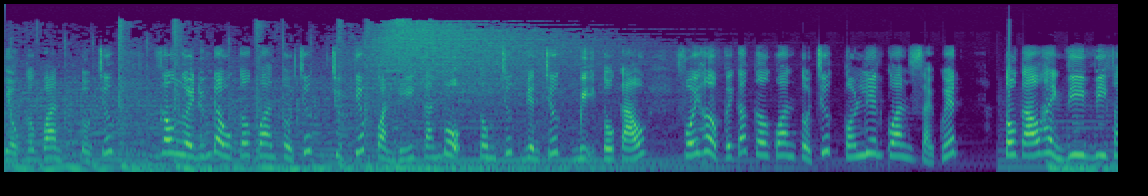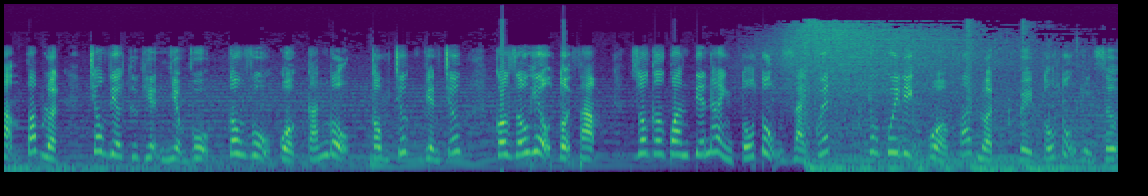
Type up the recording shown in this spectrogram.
nhiều cơ quan, tổ chức do người đứng đầu cơ quan tổ chức trực tiếp quản lý cán bộ, công chức viên chức bị tố cáo, phối hợp với các cơ quan tổ chức có liên quan giải quyết. Tố cáo hành vi vi phạm pháp luật trong việc thực hiện nhiệm vụ, công vụ của cán bộ, công chức, viên chức có dấu hiệu tội phạm do cơ quan tiến hành tố tụng giải quyết theo quy định của pháp luật về tố tụng hình sự,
